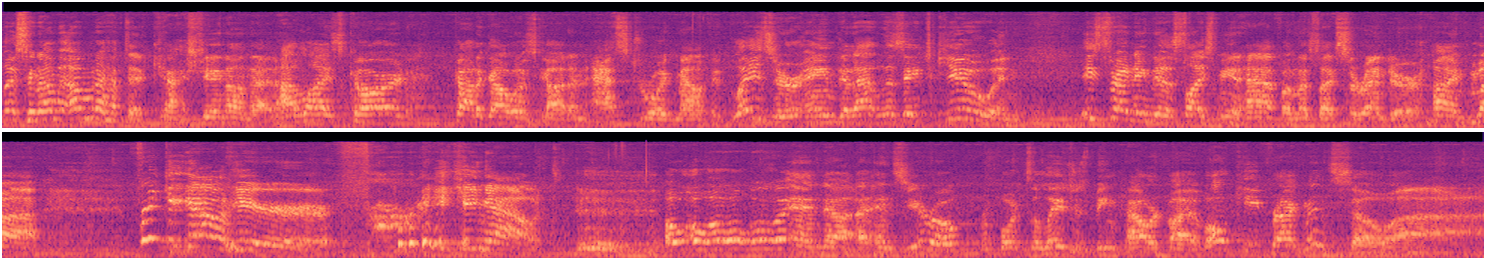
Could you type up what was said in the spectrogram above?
Listen, I'm, I'm gonna have to cash in on that allies card. Katagawa's got an asteroid-mounted laser aimed at Atlas HQ, and he's threatening to slice me in half unless I surrender. I'm, uh, freaking out here! Freaking out! Oh, oh, oh, oh, oh and, uh, and Zero reports the laser's being powered by a Vault key fragment, so, uh...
